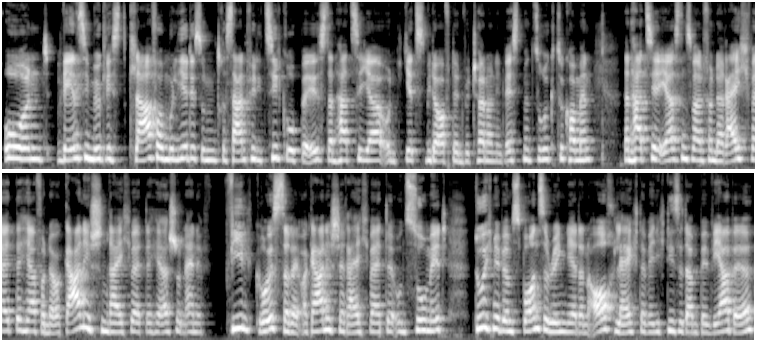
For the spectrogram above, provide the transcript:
Und wenn sie möglichst klar formuliert ist und interessant für die Zielgruppe ist, dann hat sie ja, und jetzt wieder auf den Return on Investment zurückzukommen, dann hat sie ja erstens mal von der Reichweite her, von der organischen Reichweite her schon eine viel größere organische Reichweite und somit tue ich mir beim Sponsoring ja dann auch leichter, wenn ich diese dann bewerbe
